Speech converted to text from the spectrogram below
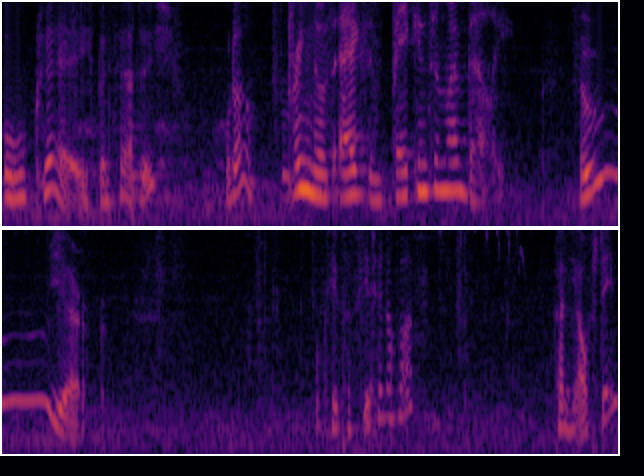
Okay, ich bin fertig. Oder? Bring those eggs and bake into my belly. Oh yeah. Okay, passiert hier noch was? Kann ich aufstehen?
